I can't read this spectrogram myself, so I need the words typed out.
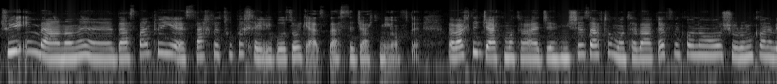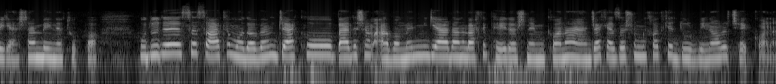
توی این برنامه دستبند توی یه استخر توپ خیلی بزرگ از دست جک میفته و وقتی جک متوجه میشه ضبط متوقف می‌کنه و شروع می‌کنه به گشتن بین توپا حدود سه ساعت مداوم جک و بعدش هم عوامل میگردن و وقتی پیداش نمی‌کنن جک ازشون می‌خواد که دوربینا رو چک کنن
